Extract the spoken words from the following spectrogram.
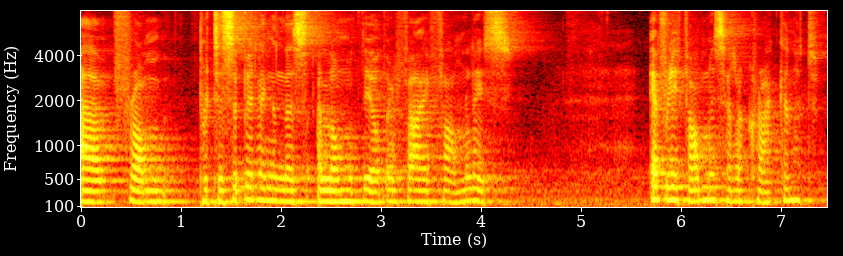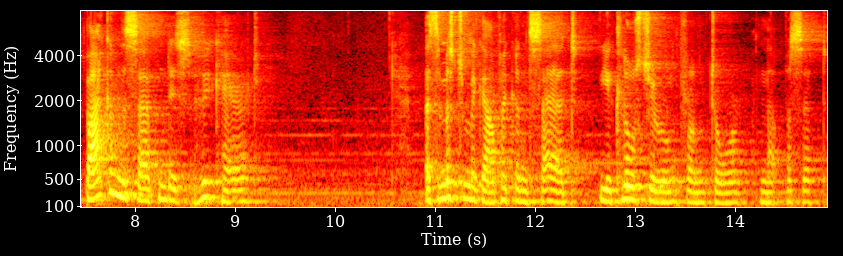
uh, from participating in this along with the other five families, every family's had a crack in it. Back in the 70s, who cared? As Mr. McGavigan said, you closed your own front door and that was it.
